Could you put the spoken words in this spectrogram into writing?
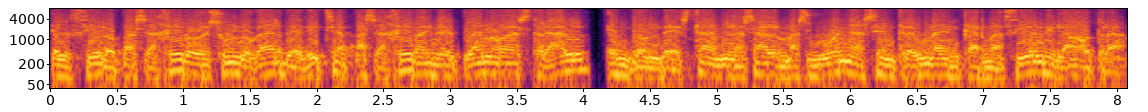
El cielo pasajero es un lugar de dicha pasajera en el plano astral, en donde están las almas buenas entre una encarnación y la otra.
